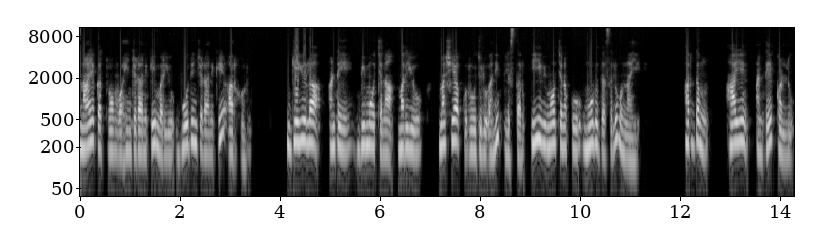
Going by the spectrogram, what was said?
నాయకత్వం వహించడానికి మరియు బోధించడానికి అర్హుడు. గేయుల అంటే విమోచన మరియు మషియాక్ రోజులు అని పిలుస్తారు. ఈ విమోచనకు మూడు దశలు ఉన్నాయి. అర్థము ఆయిన్ అంటే కళ్ళు.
